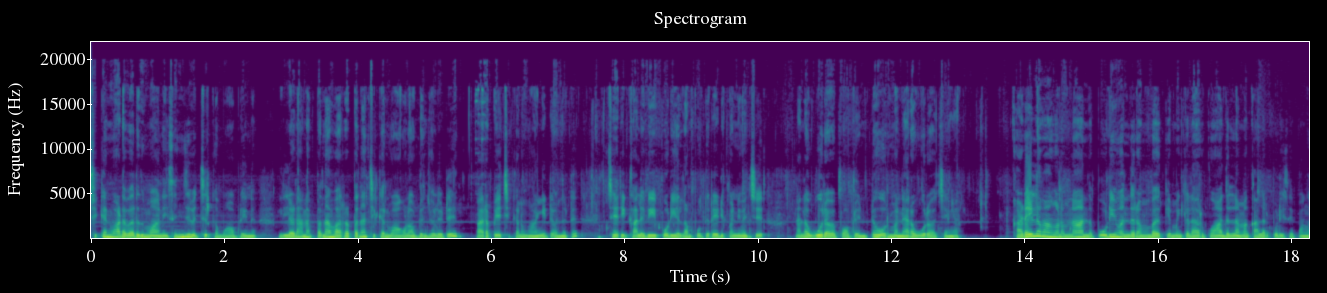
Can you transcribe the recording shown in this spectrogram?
சிக்கன் வாடை வருதுமா நீ செஞ்சு வச்சுருக்கம்மா அப்படின்னு. இல்லைடா நான் இப்போ தான் வர்றப்ப தான் சிக்கன் வாங்கணும் அப்படின்னு சொல்லிட்டு வரப்பே சிக்கன் வாங்கிட்டு வந்துட்டு சரி கழுவி பொடியெல்லாம் போட்டு ரெடி பண்ணி வச்சு நல்லா ஊற வைப்போம் அப்படின்ட்டு ஒரு மணி நேரம் ஊற வச்சேங்க. கடையில் வாங்கினோம்னா அந்த பொடி வந்து ரொம்ப கெமிக்கலாக இருக்கும். அது இல்லாமல் கலர் பொடி சேர்ப்பாங்க.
